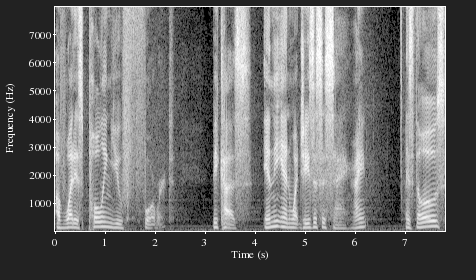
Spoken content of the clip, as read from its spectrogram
of what is pulling you forward. Because in the end, what Jesus is saying, right, is those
